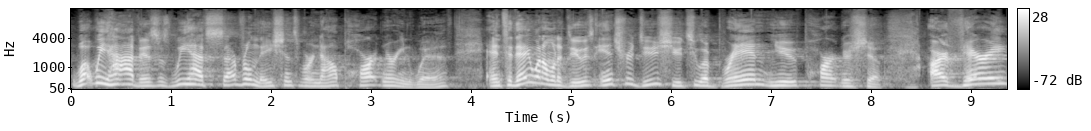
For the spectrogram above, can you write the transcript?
what we have is, is we have several nations we're now partnering with. And today, what I want to do is introduce you to a brand new partnership. Our very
